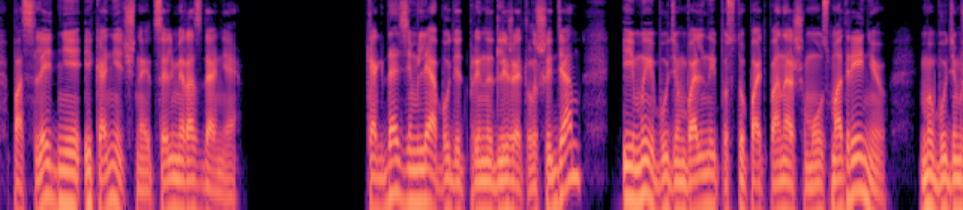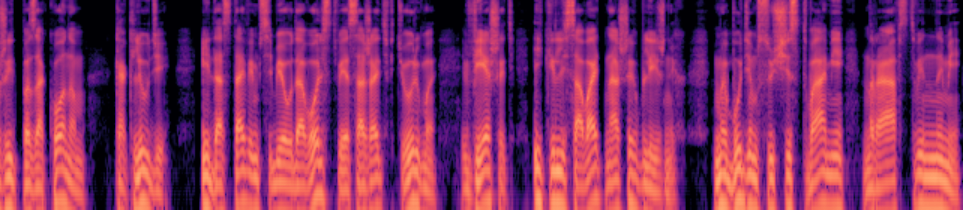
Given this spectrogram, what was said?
— последняя и конечная цель мироздания. Когда земля будет принадлежать лошадям, и мы будем вольны поступать по нашему усмотрению, мы будем жить по законам, как люди, и доставим себе удовольствие сажать в тюрьмы, вешать и колесовать наших ближних. Мы будем существами нравственными.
